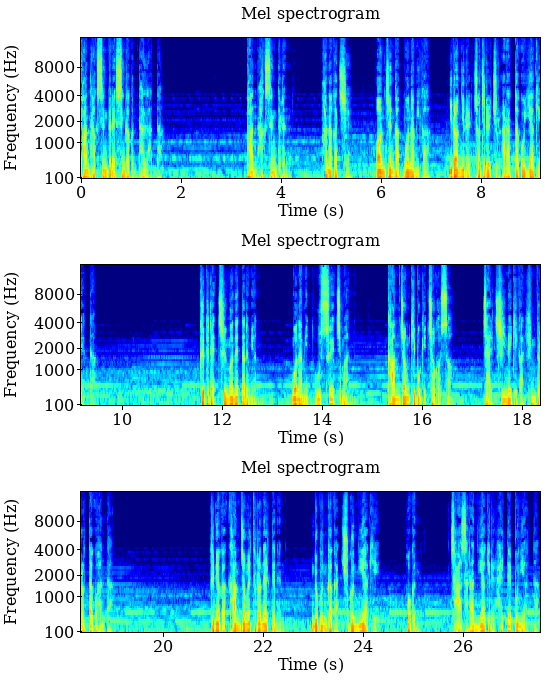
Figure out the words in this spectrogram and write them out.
반 학생들의 생각은 달랐다. 반 학생들은 하나같이 언젠가 모나미가 이런 일을 저지를 줄 알았다고 이야기했다. 그들의 증언에 따르면 모나민 우수했지만 감정 기복이 적어서 잘 지내기가 힘들었다고 한다. 그녀가 감정을 드러낼 때는 누군가가 죽은 이야기 혹은 자살한 이야기를 할 때뿐이었다.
